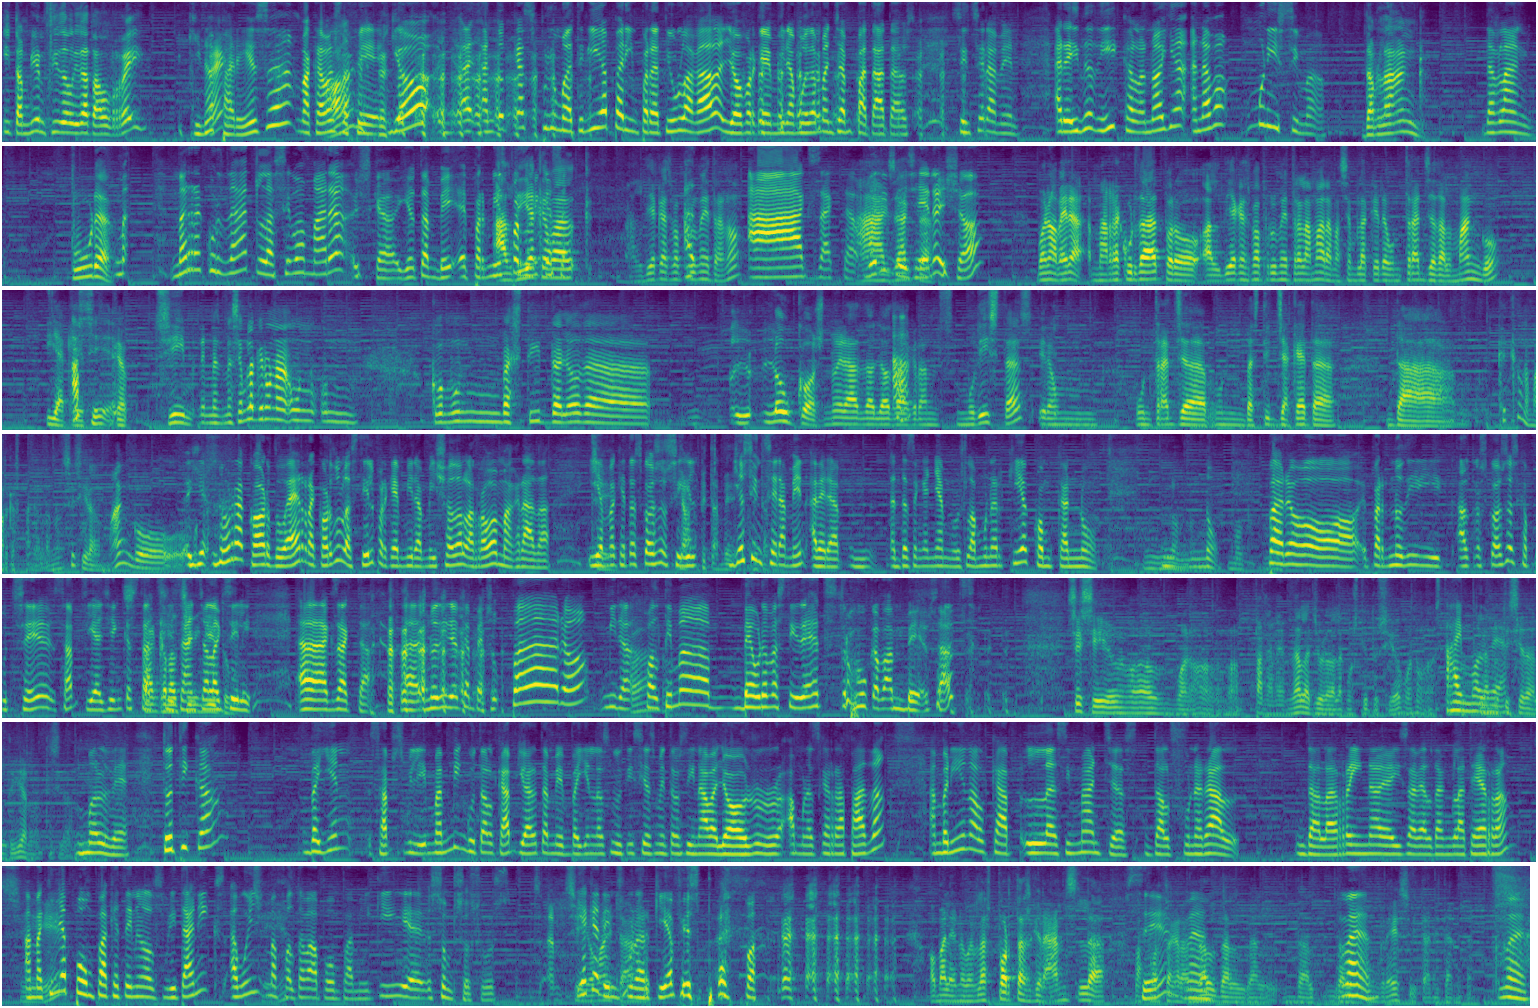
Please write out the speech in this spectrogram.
y también fidelidad al rey? Quina Eh? peresa m'acabes de fer. Jo, en- tot cas, prometria per imperatiu legal allò, perquè, mira, m'ho he de menjar amb patates, sincerament. Ara he de dir que la noia anava moníssima, De blanc, de blanc. pura. M'ha recordat la seva mare, és que jo també, eh, per mi és El per que va, el dia que es va prometre, no? Ah, exacte. Ah, Ho ha dit exacte. gent, això? Bueno, a veure, m'ha recordat, però el dia que es va prometre la mare, me sembla que era un tratge del mango, i aquest... Ah, sí? Que, sí, me, sembla que era una, un, un, com un vestit d'allò de... low cost, no era d'allò de Ah. grans modistes, era un, un tratge, un vestit jaqueta de... Crec que era una marca espanyola, no sé si era el Mango... o- Jo no recordo, eh? Recordo l'estil, perquè, mira, a mi això de la roba m'agrada. I Sí. amb aquestes coses, o sigui, Ja, també, jo sincerament, a veure, mm, desenganyem-nos, la monarquia com que no. No, no. molt- Però, per no dir altres coses, que potser, saps, hi ha gent que ha estat Tanquen el sis anys a l'exili. Uh, exacte. Uh, no diré el que em penso. Però, mira, Però. pel tema veure vestidets, trobo que van bé, saps? Sí, sí, uh, bueno, parlarem de la jura de la Constitució. Bueno, està Ai, molt la bé. notícia del dia, la notícia del dia. Molt bé. Tot i que veient, saps, vull dir, m'han vingut al cap, jo ara també veient les notícies mentre dinava allò rrr, amb una esgarrapada, em venien al cap les imatges del funeral de la reina Isabel d'Anglaterra, Sí. amb aquella pompa que tenen els britànics, avui Sí. me faltava pompa a mi, aquí eh, som sossos. Sí, ja que home, tens monarquia, fes pompa. Home, no ves les portes grans, la, la Sí? porta gran Bueno. del, del, del, del, del Bueno. Congrés, i tant, i tant, i tant. Bé,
